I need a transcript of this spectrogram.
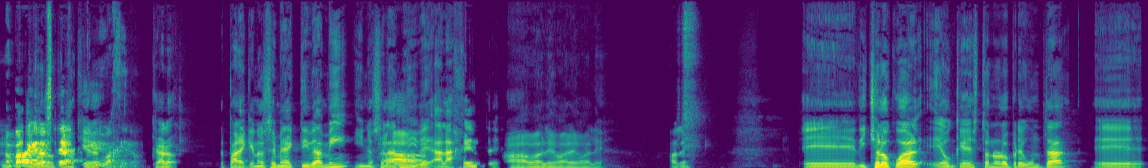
No para que no Claro, se que no active, quiero- imagino. Claro, para que no se me active a mí y no se la Ah. active a la gente, Ah, vale, vale, vale. ¿vale? Eh, dicho lo cual, eh, aunque esto no lo pregunta, eh,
